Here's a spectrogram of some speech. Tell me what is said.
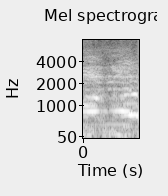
Fuck!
